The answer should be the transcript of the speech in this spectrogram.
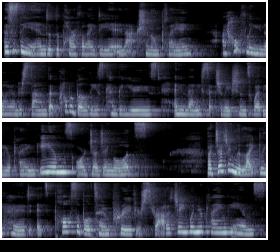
This is the end of the powerful idea in action on playing. And hopefully, you now understand that probabilities can be used in many situations, whether you're playing games or judging odds. By judging the likelihood, it's possible to improve your strategy when you're playing games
